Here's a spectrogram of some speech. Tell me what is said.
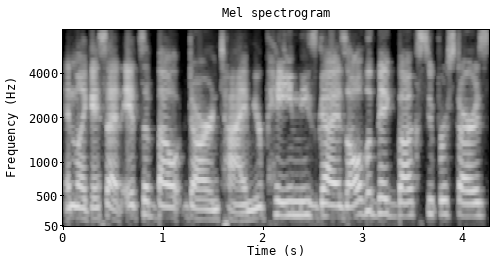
And like I said, it's about darn time. You're paying these guys all the big bucks, superstars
